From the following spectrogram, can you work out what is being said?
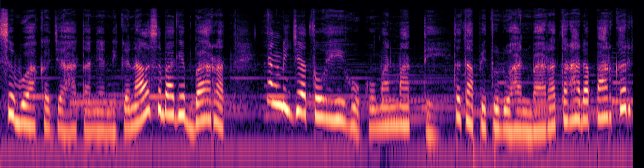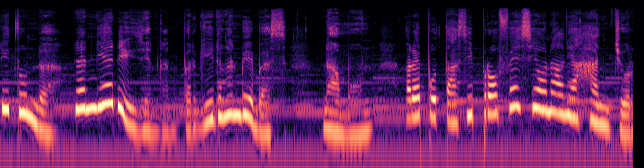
Sebuah kejahatan yang dikenal sebagai barat yang dijatuhi hukuman mati. Tetapi tuduhan barat terhadap Parker ditunda dan dia diizinkan pergi dengan bebas. Namun, reputasi profesionalnya hancur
